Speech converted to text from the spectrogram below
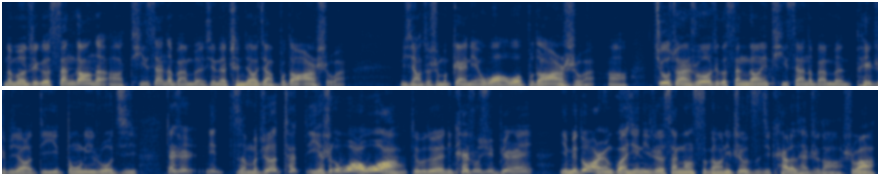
那么这个三缸的啊 T 三的版本，现在成交价不到二十万。你想这什么概念？沃尔沃不到二十万啊！就算说这个三缸 T 三的版本配置比较低，动力弱鸡，但是你怎么着，它也是个沃尔沃啊，对不对？你开出去，别人也没多少人关心你这三缸四缸，你只有自己开了才知道，是吧？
